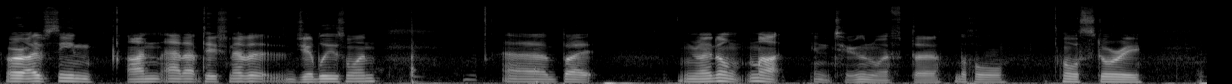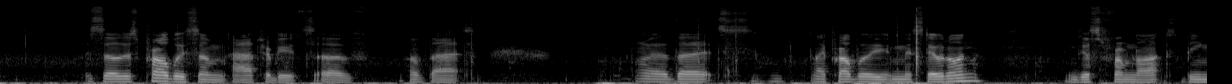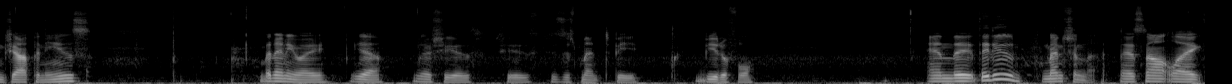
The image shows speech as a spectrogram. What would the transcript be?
or I've seen an adaptation of it, Ghibli's one. Uh, but you know, I don't not in tune with the the whole whole story. So there's probably some attributes of of that uh, that I probably missed out on just from not being Japanese. But anyway, yeah, there she is. She's she's just meant to be beautiful. And they they do mention that. It's not like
